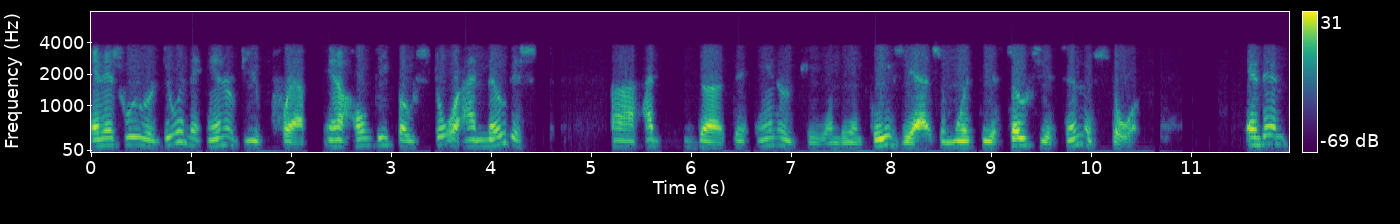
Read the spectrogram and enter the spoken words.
And as we were doing the interview prep in a Home Depot store, I noticed uh, I, the the energy and the enthusiasm with the associates in the store. And then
